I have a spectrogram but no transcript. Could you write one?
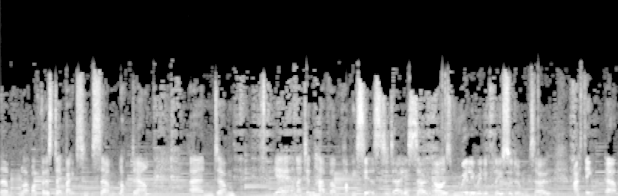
um, like my first day back since lockdown and um, yeah, and I didn't have um, puppy sitters today, so I was really, really pleased with them. So I think, um,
